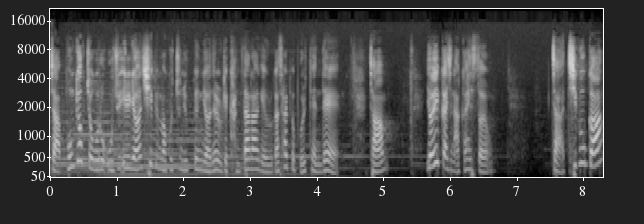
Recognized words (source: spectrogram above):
자, 본격적으로 우주 1년 12만 9,600년을 우리 간단하게 우리가 살펴볼 텐데, 자, 여기까지는 아까 했어요. 자, 지구가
